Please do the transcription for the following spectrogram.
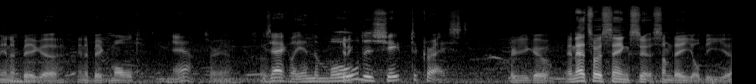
in a big uh, in a big mold. Yeah. So yeah. So Exactly. And the mold is shaped to Christ. There you go. And that's what I was saying. Someday you'll be.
